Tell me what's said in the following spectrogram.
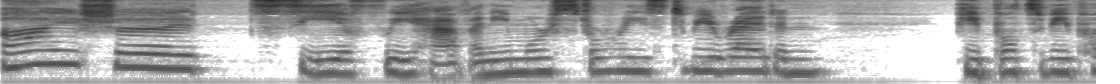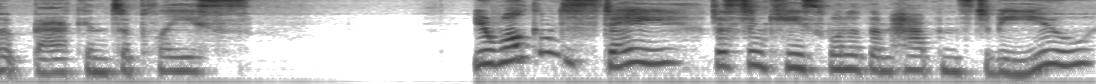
I should see if we have any more stories to be read and people to be put back into place. You're welcome to stay, just in case one of them happens to be you.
